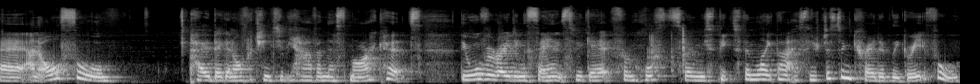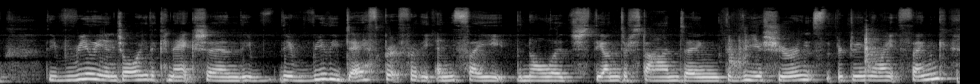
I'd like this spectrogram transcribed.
uh, and also how big an opportunity we have in this market the overriding sense we get from hosts when we speak to them like that is they're just incredibly grateful. They really enjoy the connection. They, they're really desperate for the insight, the knowledge, the understanding, the reassurance that they're doing the right thing.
